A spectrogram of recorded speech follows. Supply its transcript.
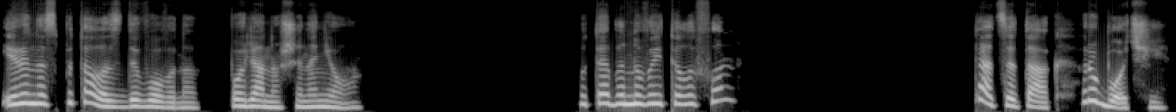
Ірина спитала здивовано, поглянувши на нього. У тебе новий телефон? Та це так, робочий.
